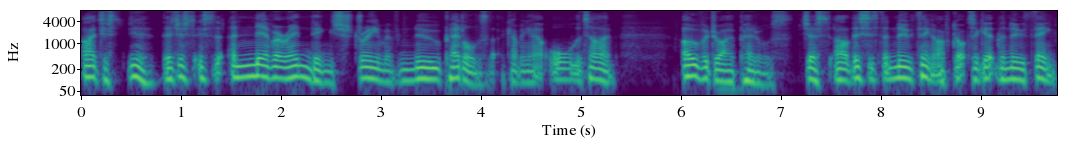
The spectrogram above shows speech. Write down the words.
I just yeah, there's just it's a never-ending stream of new pedals that are coming out all the time. Overdrive pedals, just oh, this is the new thing. I've got to get the new thing,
